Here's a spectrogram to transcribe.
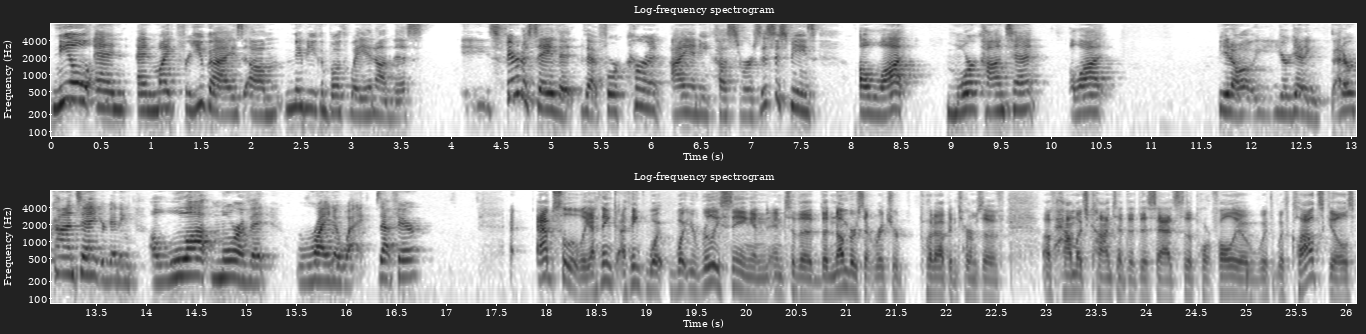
Neil and and Mike, for you guys, um, maybe you can both weigh in on this. It's fair to say that that for current INE customers, this just means a lot more content, a lot. You know, you're getting better content. You're getting a lot more of it right away. Is that fair? Absolutely. I think I think what, what you're really seeing and, and to the the numbers that Richard put up in terms of of how much content that this adds to the portfolio with with cloud skills,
